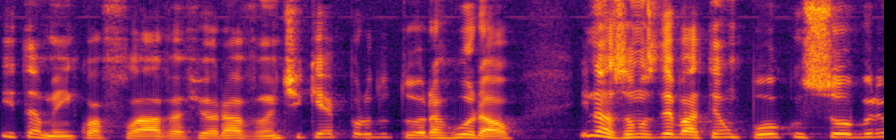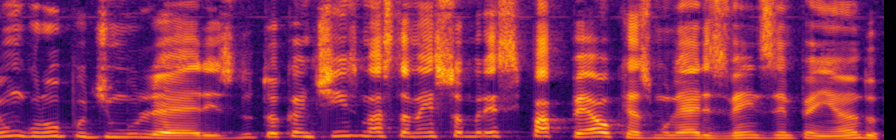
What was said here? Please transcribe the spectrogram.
e também com a Flávia Fioravante, que é produtora rural. E nós vamos debater um pouco sobre um grupo de mulheres do Tocantins, mas também sobre esse papel que as mulheres vêm desempenhando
